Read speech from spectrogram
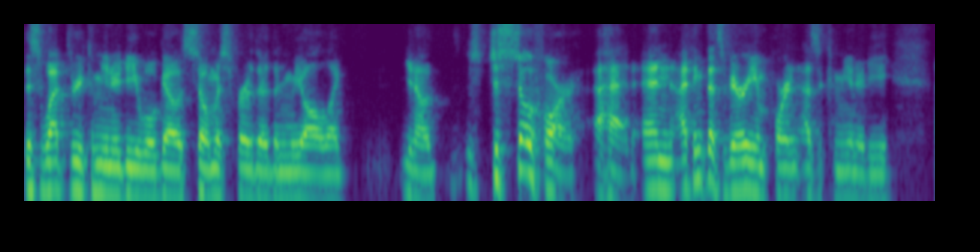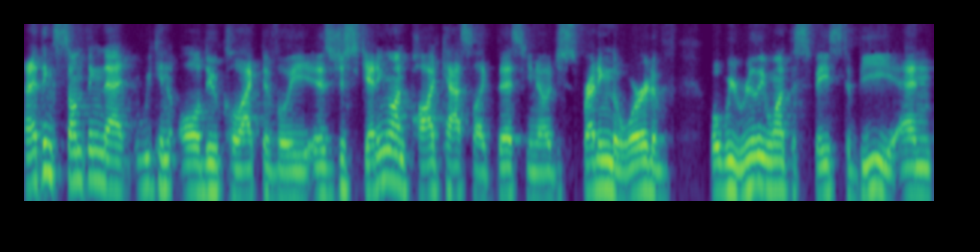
this web3 community will go so much further than we all like you know just so far ahead. And i think that's very important as a community. And i think something that we can all do collectively is just getting on podcasts like this you know just spreading the word of what we really want the space to be and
